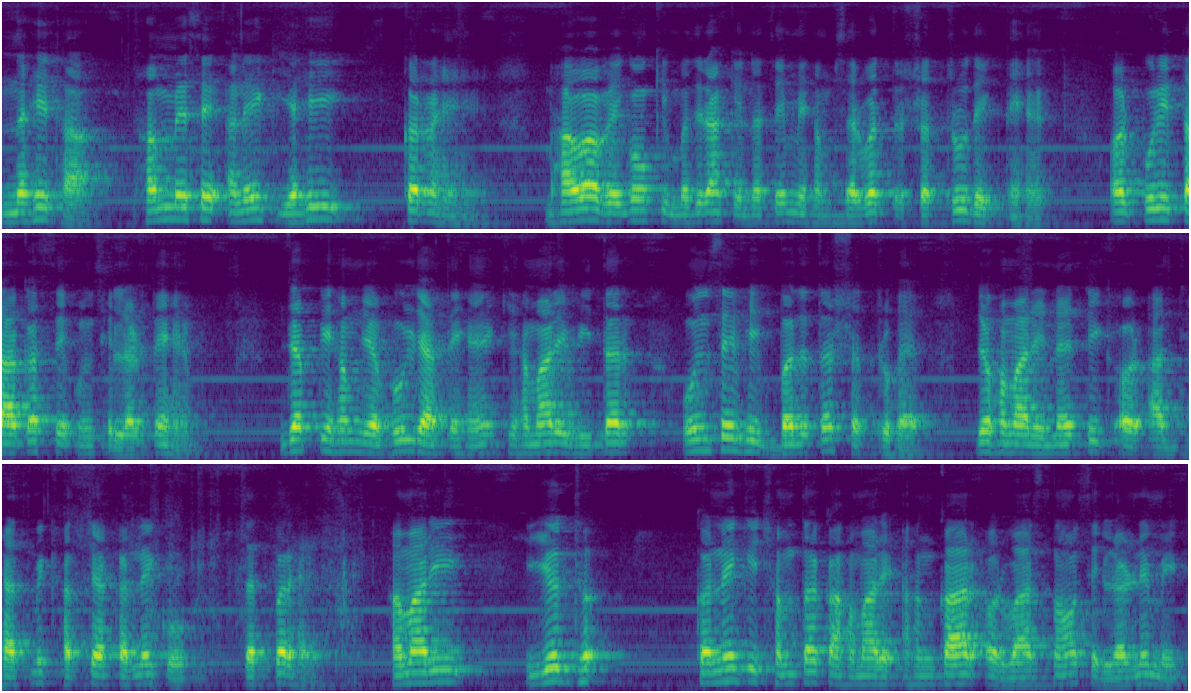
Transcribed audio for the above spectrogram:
नहीं था। हम में से अनेक यही कर रहे हैं। भावावेगों की मदिरा के नशे में हम सर्वत्र शत्रु देखते हैं और पूरी ताकत से उनसे लड़ते हैं। जबकि हम यह भूल जाते हैं कि हमारे भीतर उनसे भी बदतर शत्रु है। जो हमारी नैतिक और आध्यात्मिक हत्या करने को तत्पर है। हमारी युद्ध करने की क्षमता का हमारे अहंकार और वासनाओं से लड़ने में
